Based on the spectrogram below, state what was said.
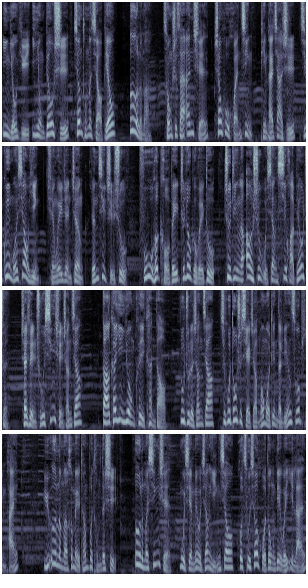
印有与应用标识相同的角标。饿了么从食材安全、商户环境、品牌价值及规模效应、权威认证、人气指数、服务和口碑这六个维度制定了二十五项细化标准，筛选出新选商家。打开应用可以看到。入驻的商家几乎都是写着某某店的连锁品牌。与饿了么和美团不同的是，饿了么新选目前没有将营销或促销活动列为一栏，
